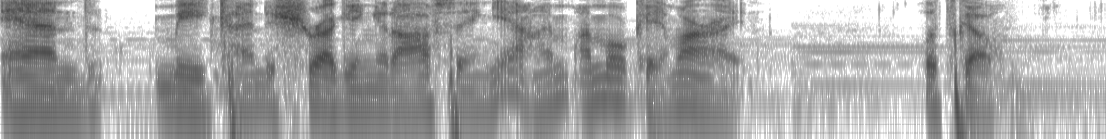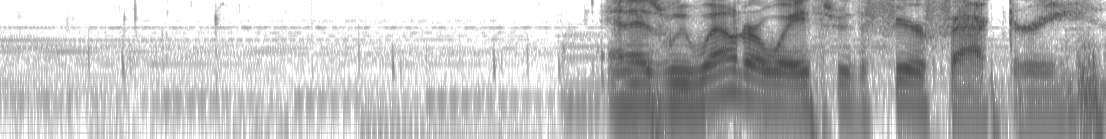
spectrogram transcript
And me kind of shrugging it off, saying, Yeah, I'm, I'm okay. I'm all right. Let's go. And as we wound our way through the fear factory,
